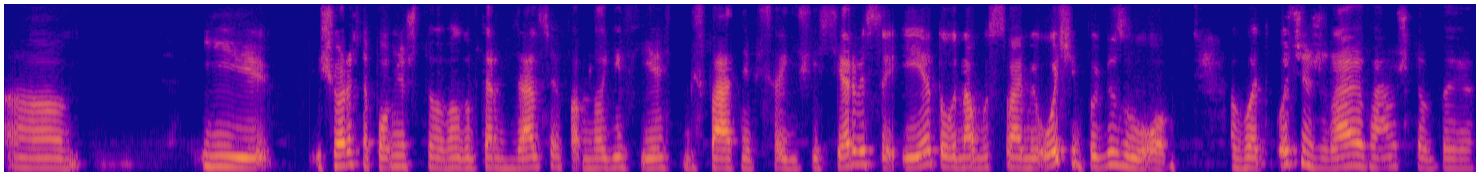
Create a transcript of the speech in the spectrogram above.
Э, и еще раз напомню, что в ЛГБТ-организациях во многих есть бесплатные психологические сервисы, и это нам с вами очень повезло. Вот. Очень желаю вам, чтобы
